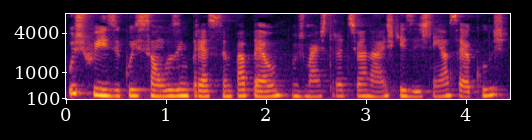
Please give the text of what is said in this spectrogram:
Os físicos são os impressos em papel, os mais tradicionais que existem há séculos,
